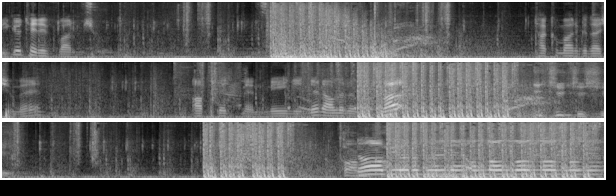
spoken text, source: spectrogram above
Bir göt herif varmış burada. Takım arkadaşım he. Affetmem, mailinden alırım. Ha! İki kişi. Tam Ne yapıyorum öyle? Allah Allah Allah Allah Allah.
